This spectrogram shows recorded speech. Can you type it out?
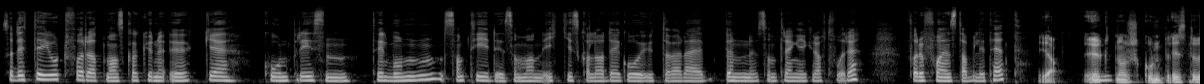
Så dette er gjort for at man skal kunne øke kornprisen til bonden, samtidig som man ikke skal la det gå utover de bøndene som trenger kraftfôret, for å få en stabilitet. Ja. Økt norsk kornpris til,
